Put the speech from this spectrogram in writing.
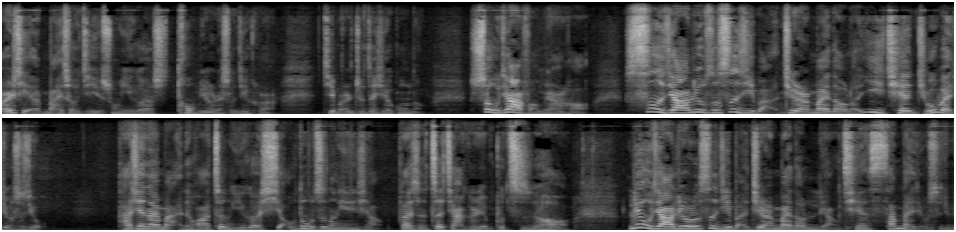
而且买手机送一个透明的手机壳，基本上就这些功能。售价方面哈，四加六十四 G 版竟然卖到了一千九百九十九，他现在买的话赠一个小度智能音响，但是这价格也不值哈。六加六十四 G 版竟然卖到两千三百九十九，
